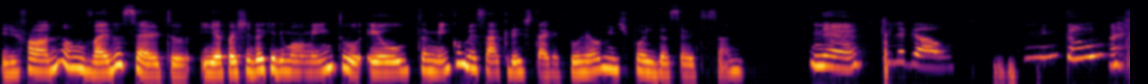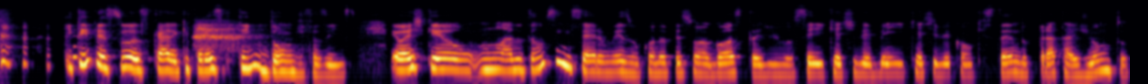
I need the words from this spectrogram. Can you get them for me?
E de falar, não, vai dar certo. E a partir daquele momento, eu também começar a acreditar que aquilo realmente pode dar certo, sabe? É. Que legal. Então. e tem pessoas, cara, que parece que tem o dom de fazer isso. Eu acho que é um lado tão sincero mesmo, quando a pessoa gosta de você e quer te ver bem e quer te ver conquistando pra estar tá junto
